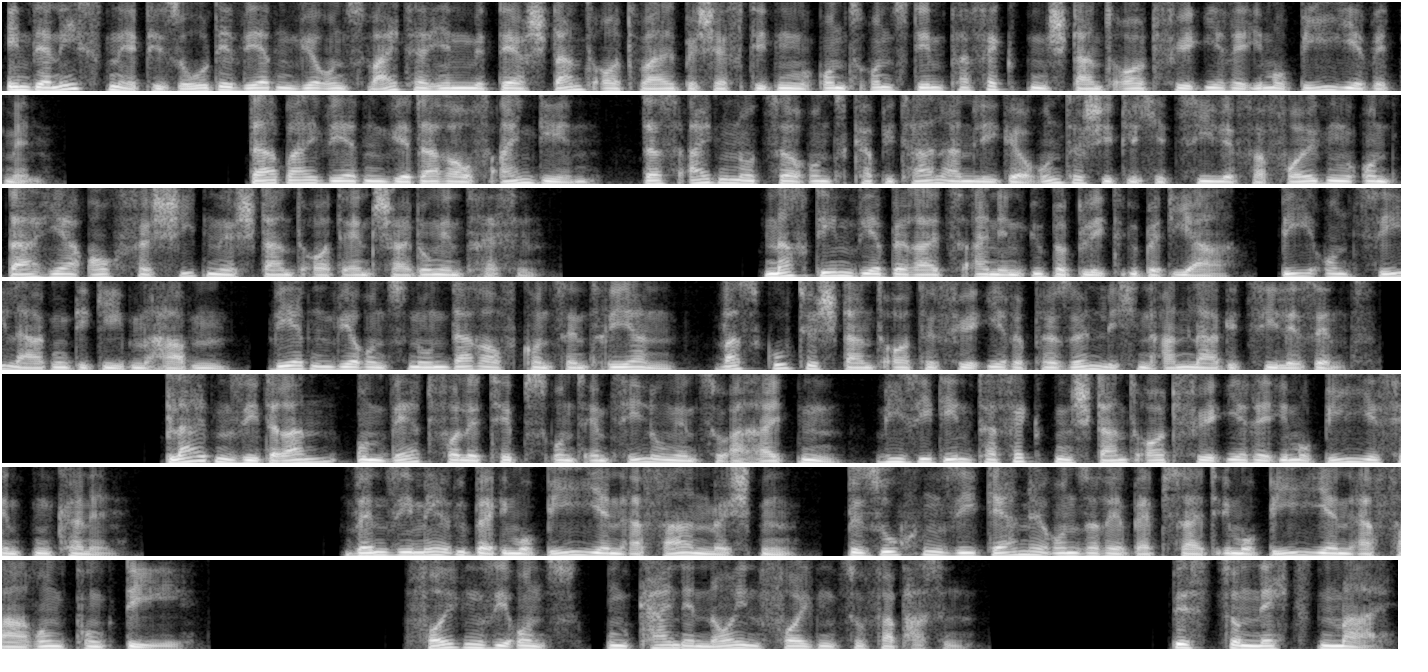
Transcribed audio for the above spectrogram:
In der nächsten Episode werden wir uns weiterhin mit der Standortwahl beschäftigen und uns dem perfekten Standort für Ihre Immobilie widmen. Dabei werden wir darauf eingehen, dass Eigennutzer und Kapitalanleger unterschiedliche Ziele verfolgen und daher auch verschiedene Standortentscheidungen treffen. Nachdem wir bereits einen Überblick über die A, B und C-Lagen gegeben haben, werden wir uns nun darauf konzentrieren, was gute Standorte für Ihre persönlichen Anlageziele sind. Bleiben Sie dran, um wertvolle Tipps und Empfehlungen zu erhalten, wie Sie den perfekten Standort für Ihre Immobilie finden können. Wenn Sie mehr über Immobilien erfahren möchten, besuchen Sie gerne unsere Website immobilienerfahrung.de. Folgen Sie uns, um keine neuen Folgen zu verpassen. Bis zum nächsten Mal.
